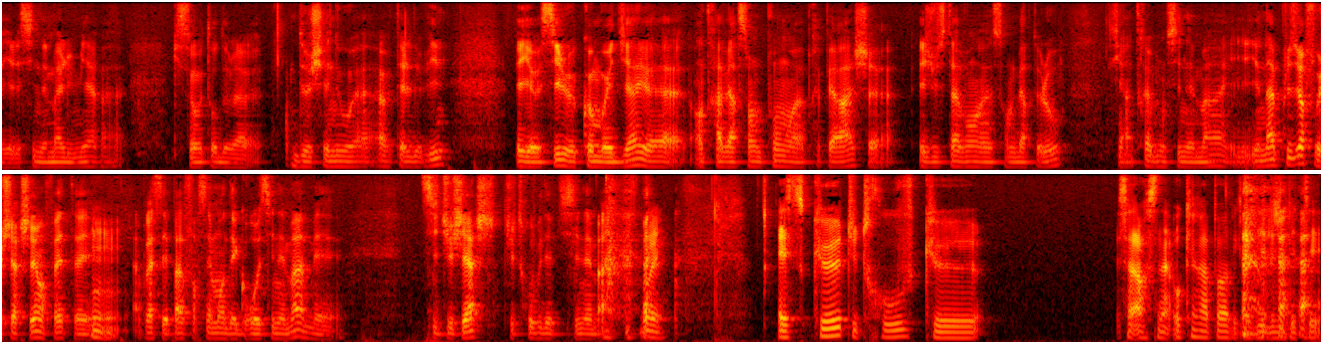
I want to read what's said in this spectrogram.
Il y a les cinémas Lumière euh, qui sont autour de, de chez nous à, Hôtel de Ville. Et il y a aussi le Comoedia en traversant le pont après Perrache et juste avant San Berthelot, qui est un très bon cinéma. il y en a plusieurs, faut chercher en fait. Et mm. Après, c'est pas forcément des gros cinémas, mais si tu cherches, tu trouves des petits cinémas. oui. Est-ce que tu trouves que. Ça, alors, ça n'a aucun rapport avec la vie LGBT.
